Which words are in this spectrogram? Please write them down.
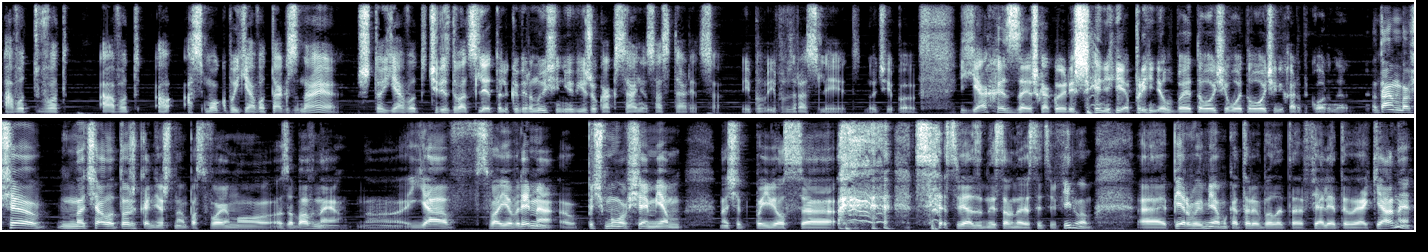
а вот, вот а вот, а, а смог бы я вот так, зная, что я вот через 20 лет только вернусь и не увижу, как Саня состарится и, и повзрослеет. Ну, типа, я хз, какое решение я принял бы, это очень, это очень хардкорно. Там вообще начало тоже, конечно, по-своему забавное. Я в свое время... Почему вообще мем, значит, появился связанный со мной с этим фильмом? Первый мем, который был, это «Фиолетовые океаны»,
